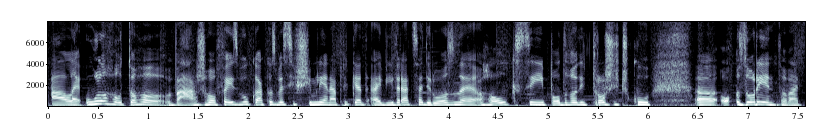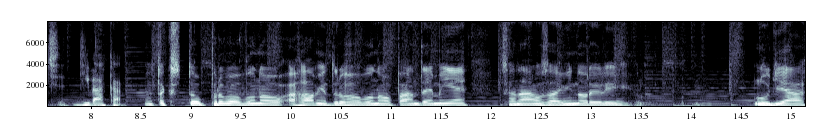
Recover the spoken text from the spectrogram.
Ale úlohou toho vášho Facebooku, ako sme si všimli, je napríklad aj vyvracať rôzne hoaxy, podvody, trošičku uh, zorientovať diváka. No, tak s tou prvou vlnou a hlavne druhou vlnou pandémie sa naozaj vynorili ľudia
